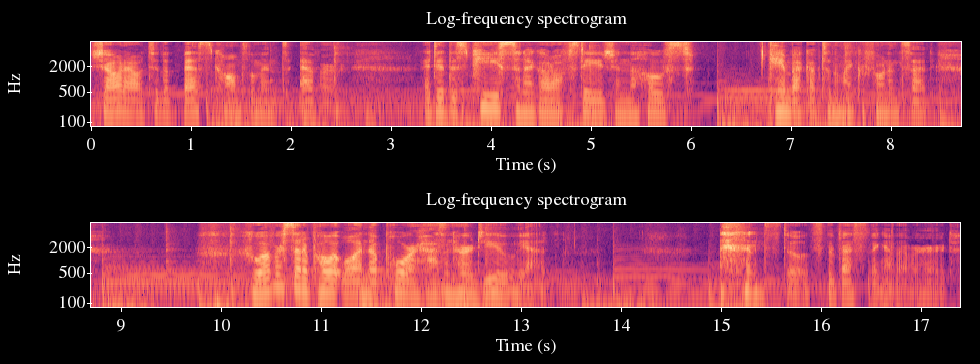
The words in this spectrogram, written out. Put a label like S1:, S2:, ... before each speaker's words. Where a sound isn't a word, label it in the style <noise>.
S1: Shout out to the best compliment ever. I did this piece and I got off stage, and the host came back up to the microphone and said, Whoever said a poet will end up poor hasn't heard you yet. <laughs> And still, it's the best thing I've ever heard.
